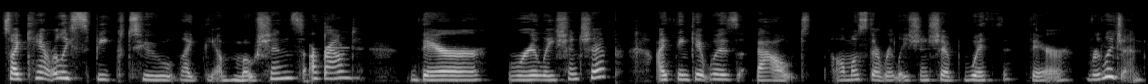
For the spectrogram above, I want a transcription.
so I can't really speak to like the emotions around their relationship. I think it was about almost their relationship with their religion.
